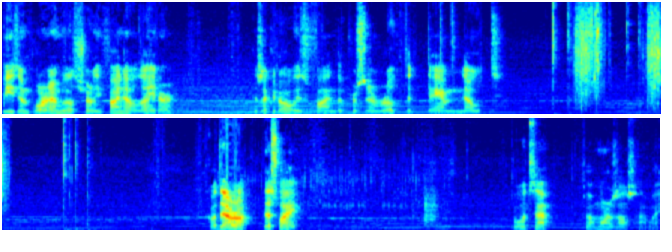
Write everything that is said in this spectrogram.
He's important, we'll surely find out later. Because I could always find the person who wrote the damn note. Caldera, this way. But what's that? Balmora is also that way.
